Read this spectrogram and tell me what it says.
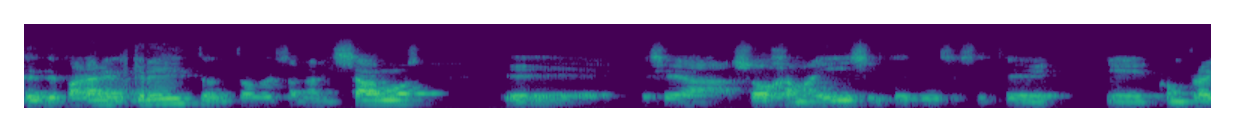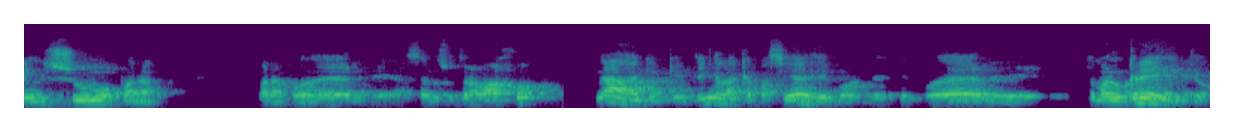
de, pagar el crédito, entonces analizamos que sea soja, maíz y que necesite comprar insumos para, para poder hacer su trabajo nada, que, tengan las capacidades de, poder eh, tomar un crédito.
